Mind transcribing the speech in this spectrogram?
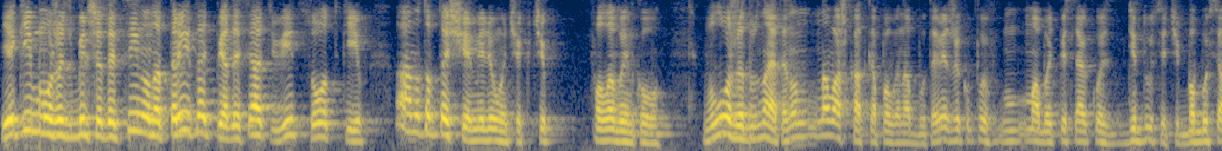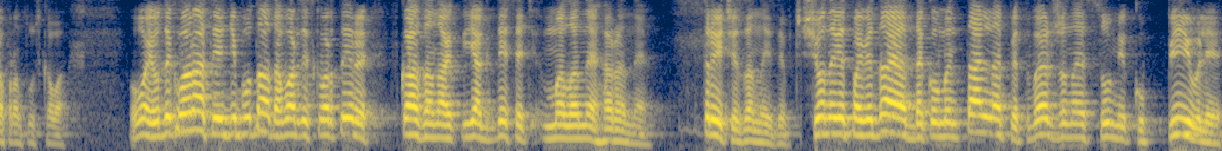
які можуть збільшити ціну на 30-50%. А, ну тобто ще мільйончик чи половинку вложить. Ну, знаєте, ну нова ж хатка повинна бути. Він же купив, мабуть, після якогось дідуся чи бабуся французького. Ой, у декларації депутата вартість квартири вказана як 10 МЛН ГРН. Втричі занизив. Що не відповідає документально підтвердженої сумі купівлі.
